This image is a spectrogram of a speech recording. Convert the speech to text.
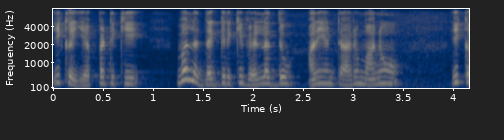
ఇక ఎప్పటికీ వాళ్ళ దగ్గరికి వెళ్ళొద్దు అని అంటారు మను. ఇక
